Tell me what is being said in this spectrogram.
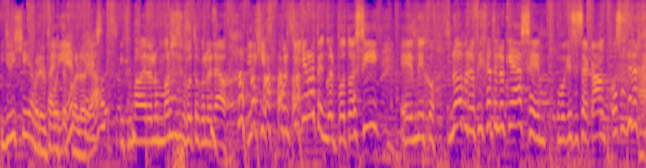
Y yo dije, ¿Por el poto ¿parientes? colorado? Y fuimos a ver a los moros de poto colorado. Y yo dije, ¿por qué yo no tengo el poto así? Eh, me dijo, no, pero fíjate lo que hacen. Como que se sacaban cosas de la Ah,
